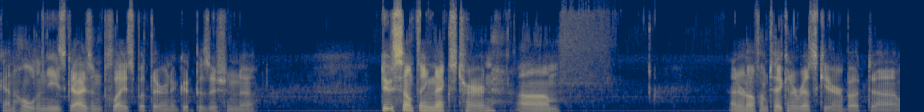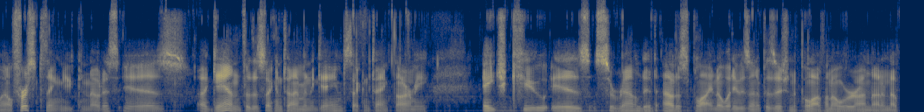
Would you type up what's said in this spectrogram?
kind of holding these guys in place, but they're in a good position to do something next turn. Um, I don't know if I'm taking a risk here, but uh, well, first thing you can notice is again for the second time in the game, Second Tank Army HQ is surrounded, out of supply. Nobody was in a position to pull off an overrun. Not enough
